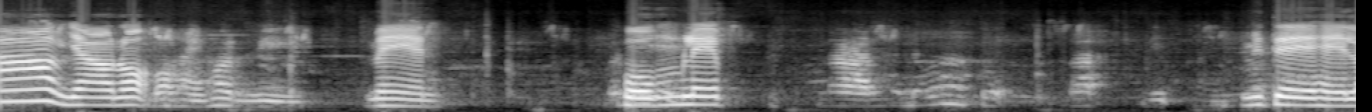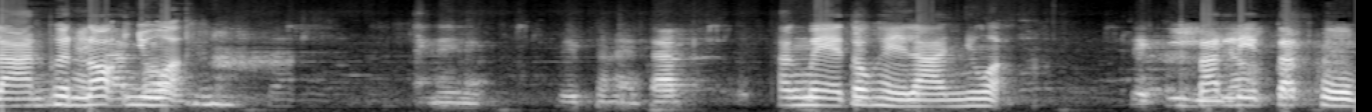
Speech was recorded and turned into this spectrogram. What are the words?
าวยาวเนาะบ่ให้ฮอดวีแม่นผมเล็บนานเพิ่นว่าตัวตัดดิบให้มีแต่ให้หลานเพิ่นเนาะยั่วนี่เล็บจะให้ตัดทั้งแม่ต้องให้หลานยั่วแต่กี้ตัดเล็บตัดผม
